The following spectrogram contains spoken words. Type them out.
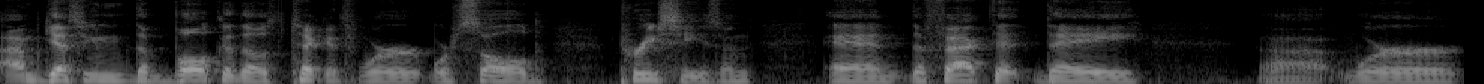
I'm guessing the bulk of those tickets were were sold preseason, and the fact that they uh, were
